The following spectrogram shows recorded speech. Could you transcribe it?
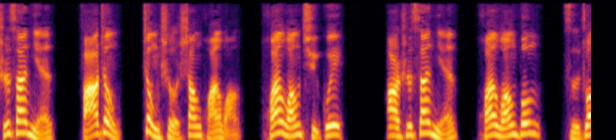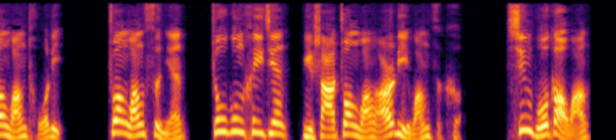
十三年，伐郑，郑赦伤桓王，桓王去归。二十三年，桓王崩，子庄王陀立。庄王四年。周公黑奸，欲杀庄王而立王子克。兴伯告王，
